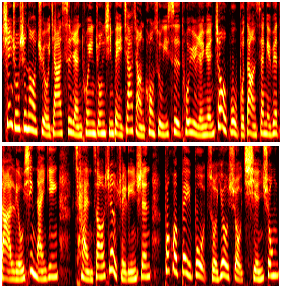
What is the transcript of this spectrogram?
新竹市闹区有一家私人托婴中心被家长控诉疑似托育人员照顾不当，三个月大刘姓男婴惨遭热水淋身，包括背部、左右手、前胸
